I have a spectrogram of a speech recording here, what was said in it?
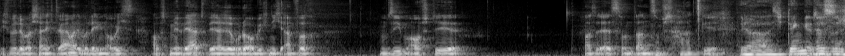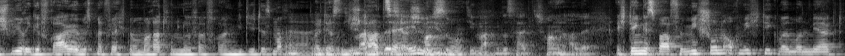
Ich würde wahrscheinlich dreimal überlegen, ob es mir wert wäre oder ob ich nicht einfach um 7 aufstehe, was esse und dann zum Start gehe. Ja, ich denke, das ist eine schwierige Frage. Da müssen wir vielleicht mal Marathonläufer fragen, wie die das machen. Ja, weil das sind die machen Starts ja ja ähnlich schon, so. Die machen das halt schon Ja. alle. Ich denke, es war für mich schon auch wichtig, weil man merkt,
